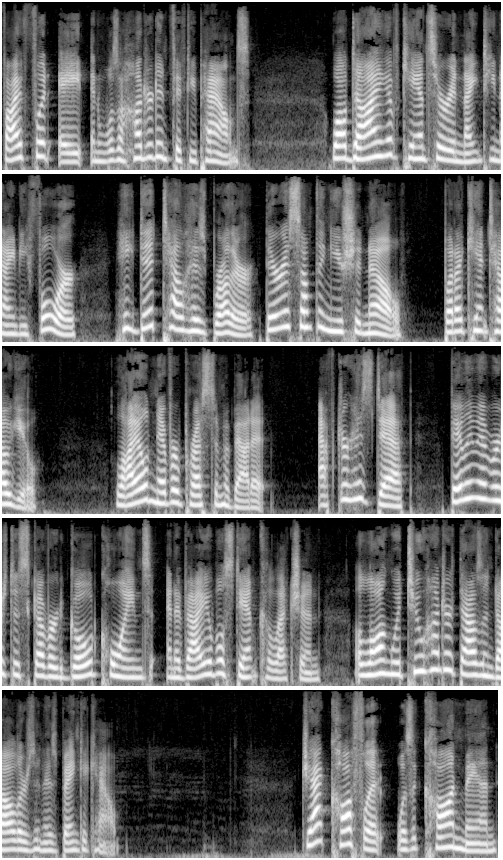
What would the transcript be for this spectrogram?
5 foot 8 and was 150 pounds. While dying of cancer in 1994, he did tell his brother, There is something you should know, but I can't tell you. Lyle never pressed him about it. After his death, family members discovered gold coins and a valuable stamp collection, along with $200,000 in his bank account. Jack Coffelt was a con man,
